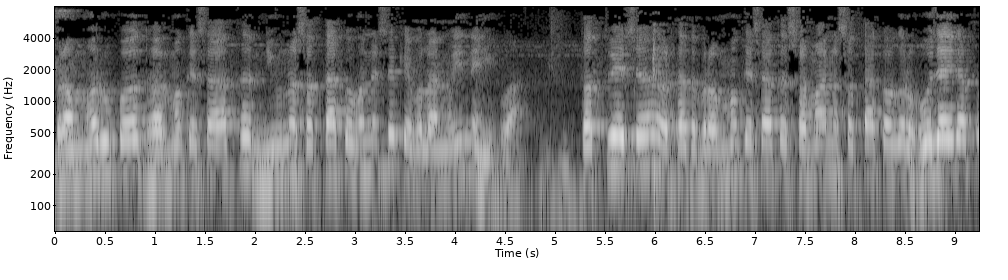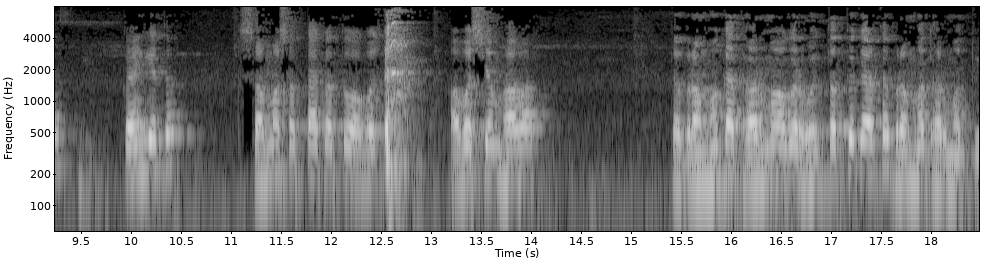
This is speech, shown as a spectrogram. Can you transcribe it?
ब्रह्म रूप धर्म के साथ न्यून सत्ता को होने से केवलान्वयी नहीं हुआ। तत्व अर्थात ब्रह्म के साथ समान सत्ता को अगर हो जाएगा तो? कहेंगे तो? सम सत्ता का तो अवश्यम भाव। तो ब्रह्म का धर्म अगर हो, तत्व का अर्थ ब्रह्म धर्मत्व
